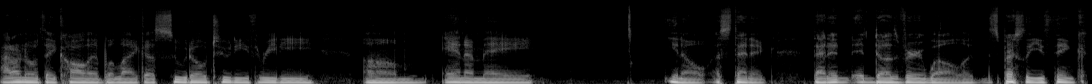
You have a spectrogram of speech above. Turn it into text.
I don't know what they call it, but like a pseudo 2D 3D um anime, you know, aesthetic that it, it does very well. Especially you think,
